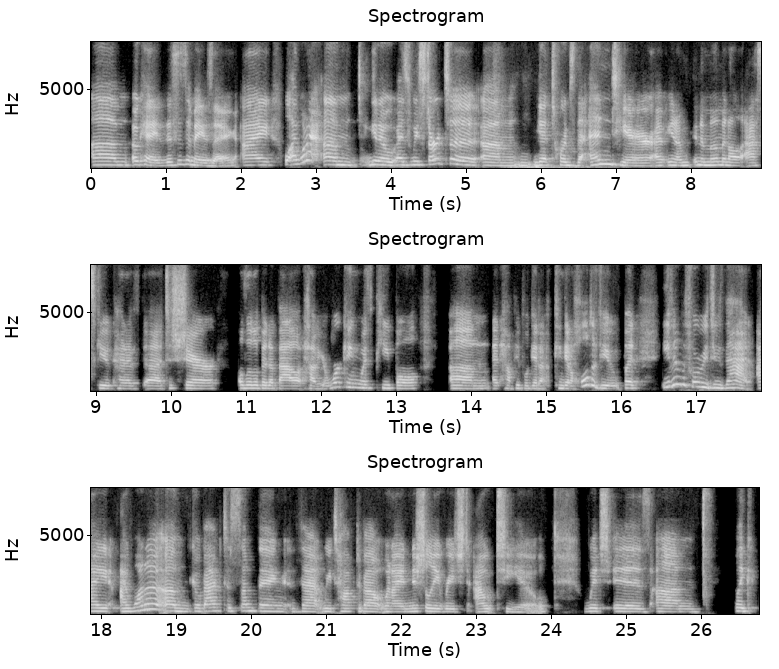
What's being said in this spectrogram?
Um, okay, this is amazing. I well, I want to, um, you know, as we start to um, get towards the end here, I, you know, in a moment, I'll ask you kind of uh, to share a little bit about how you're working with people um, and how people get a, can get a hold of you. But even before we do that, I I want to um, go back to something that we talked about when I initially reached out to you, which is um, like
